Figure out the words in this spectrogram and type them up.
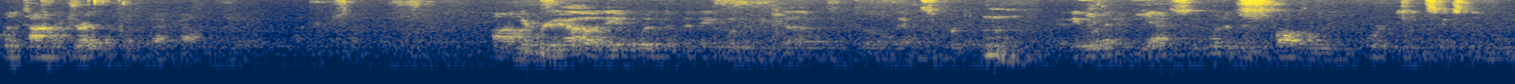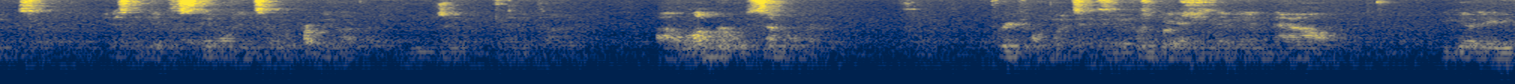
When the time is right, we'll put it back out. in the field. So, um, In reality, it wouldn't have been able to be done until next spring anyway. Yes, it would have been probably 14, 16 weeks just to get the steel in, so we're probably not really losing any time. Uh, Lumber was similar, three, four months ago, you couldn't get anything in now. You got 80, you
